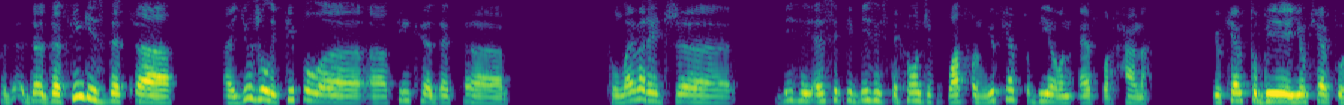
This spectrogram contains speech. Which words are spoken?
the the thing is that uh, uh, usually people uh, uh, think that uh, to leverage business SAP Business Technology Platform, you have to be on S4 HANA. You have to be, you have to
